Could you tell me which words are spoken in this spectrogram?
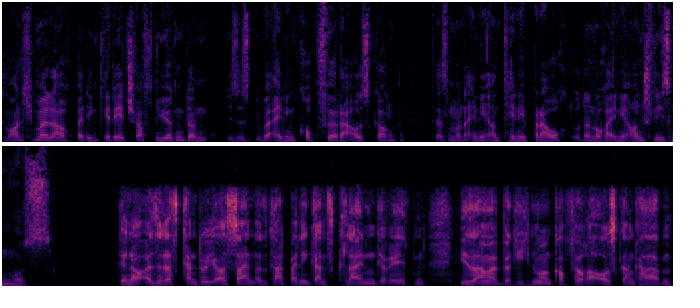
manchmal auch bei den Gerätschaften, Jürgen, dann ist es über einen Kopfhörerausgang dass man eine Antenne braucht oder noch eine anschließen muss. Genau, also das kann durchaus sein, also gerade bei den ganz kleinen Geräten, die sagen wir wirklich nur einen Kopfhörerausgang haben,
